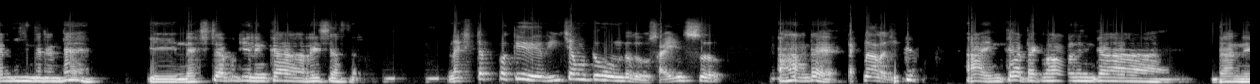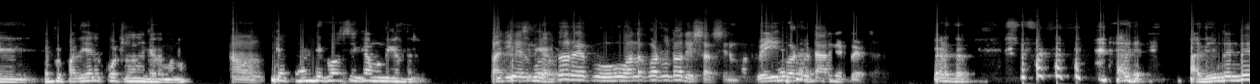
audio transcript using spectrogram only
అనిపించింది ఏంటంటే ఈ నెక్స్ట్ స్టెప్కి ఇంకా రేస్ చేస్తారు. నెక్స్ట్ స్టెప్కి రీచ్ అవుతూ ఉండదు. సైన్స్ అంటే టెక్నాలజీ ఇంకా టెక్నాలజీ ఇంకా దాన్ని ఇప్పుడు పదిహేను కోట్లు అన్నాం కదా మనం. అవును. ఇంకా ట్వంటీ కోర్స్ ఇంకా ముందుకెళ్తారు. పదిహేను కోట్లు రేపు వంద కోట్లతో తీస్తారు సినిమా. వెయ్యి కోట్లు టార్గెట్ పెడతారు. పెడతారు. అదే అదేంటంటే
